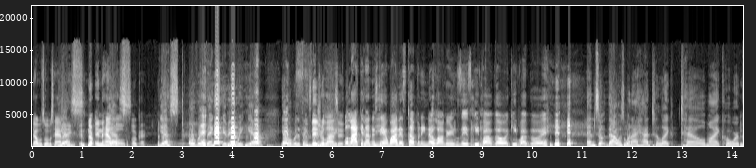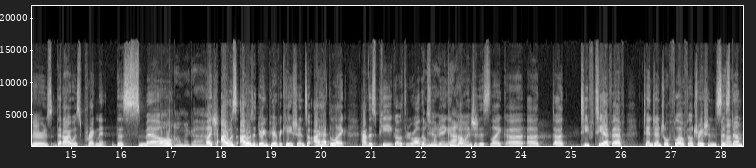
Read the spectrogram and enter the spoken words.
that was what was happening Yes. in, the, in the household. Yes. Okay, yes, over Thanksgiving week. Yeah, yeah, over the Thanksgiving. Visualize break, it. Well, I can they were understand why this company no longer exists. Keep on going. Keep on going. And so that was when I had to like tell my coworkers that I was pregnant. The smell. oh my god. Like I was, I was doing purification, so I had to like have this pee go through all the Oh tubing and go into this like uh, uh, uh, T- TFF tangential flow filtration Uh-huh. system.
